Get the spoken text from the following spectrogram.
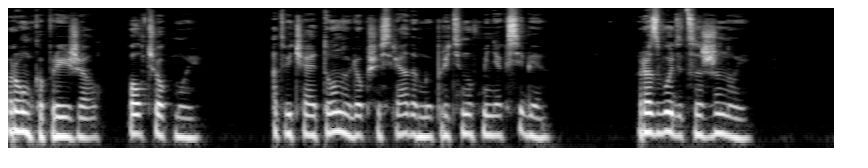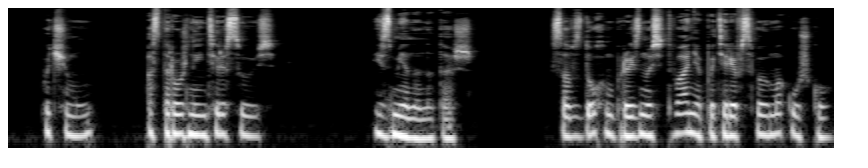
Ромка приезжал, полчок мой, отвечает он, улегшись рядом и притянув меня к себе. Разводится с женой. Почему? Осторожно интересуюсь. Измена, Наташ. Со вздохом произносит Ваня, потеряв свою макушку.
